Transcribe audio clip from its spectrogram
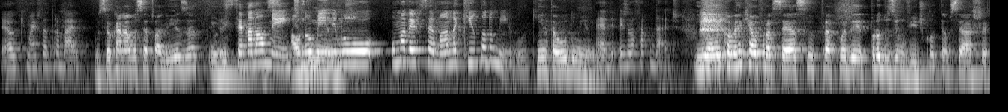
é o que mais dá trabalho. O seu canal você atualiza? Semanalmente, no domingos. mínimo uma vez por semana, quinta ou domingo. Quinta ou domingo. É, depende da faculdade. E aí, como é que é o processo para poder produzir um vídeo? Quanto tempo você acha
